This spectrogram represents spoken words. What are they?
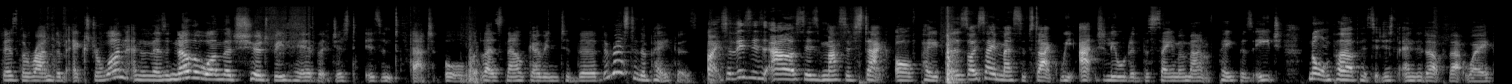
there's the random extra one. And then there's another one that should be here, but just isn't at all. But let's now go into the, the rest of the papers. Right, so this is Alice's massive stack of papers. I say massive stack, we actually ordered the same amount of papers each. Not on purpose, it just ended up that way.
